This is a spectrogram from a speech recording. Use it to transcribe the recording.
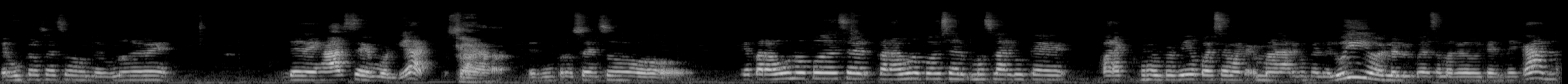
es un proceso donde uno debe de dejarse moldear. O sea, es un proceso que para uno puede ser, para uno puede ser más largo que, para, por ejemplo, el mío puede ser más, más largo que el de Luis, o el de Luis puede ser más largo que el de Carla,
